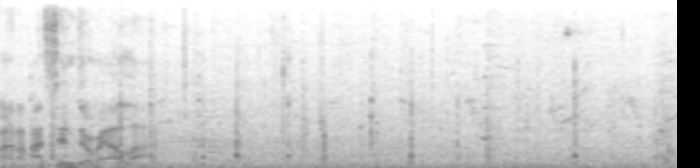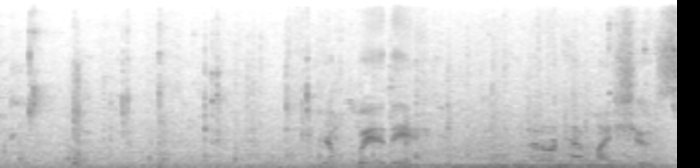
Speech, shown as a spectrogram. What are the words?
Para kang Cinderella. Di ako pwede eh. I don't have my shoes.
